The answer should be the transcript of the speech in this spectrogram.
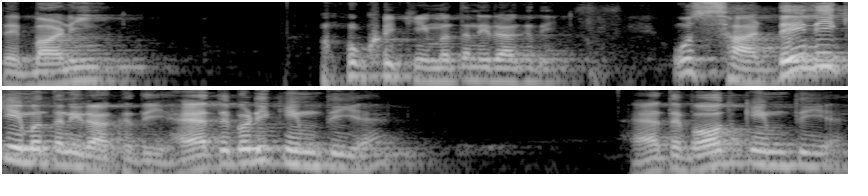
ਤੇ ਬਾਣੀ ਉਹ ਕੋਈ ਕੀਮਤ ਨਹੀਂ ਰੱਖਦੀ। ਉਹ ਸਾਡੇ ਲਈ ਕੀਮਤ ਨਹੀਂ ਰੱਖਦੀ। ਹੈ ਤੇ ਬੜੀ ਕੀਮਤੀ ਹੈ। ਹੈ ਤੇ ਬਹੁਤ ਕੀਮਤੀ ਹੈ।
